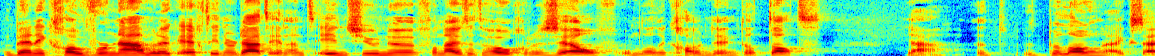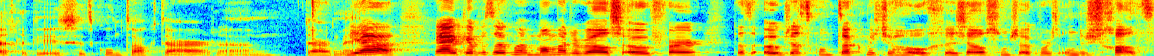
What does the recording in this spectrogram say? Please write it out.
ben ik gewoon voornamelijk echt inderdaad in aan het intunen vanuit het hogere zelf. Omdat ik gewoon denk dat dat ja, het, het belangrijkste eigenlijk is. Het contact daar. Ehm, ja, ja, ik heb het ook met mama er wel eens over. Dat ook dat contact met je hogere zelf soms ook wordt onderschat.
